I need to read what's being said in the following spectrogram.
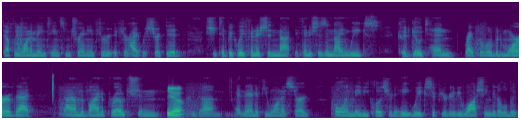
Definitely want to maintain some training if you're if you're height restricted. She typically finishes in not finishes in nine weeks. Could go ten, right, for a little bit more of that die on the vine approach, and yeah, um, and then if you want to start pulling maybe closer to eight weeks, if you're going to be washing, get a little bit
